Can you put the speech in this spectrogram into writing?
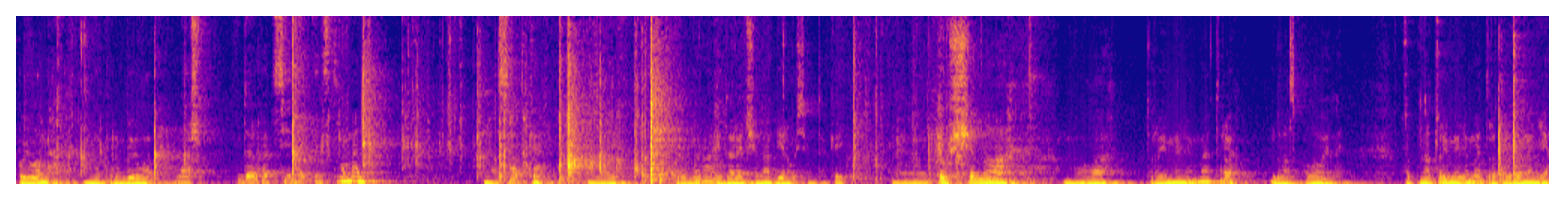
пилом не прибило наш дорогоцінний інструмент, насадки, я їх прибираю. До речі, набір ось він такий. Товщина була 3 мм, 2,5 От на 3 мм треба мені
